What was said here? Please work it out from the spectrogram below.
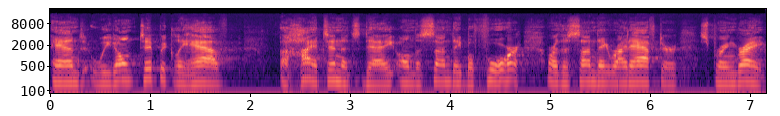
And we don't typically have a high attendance day on the Sunday before or the Sunday right after spring break.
